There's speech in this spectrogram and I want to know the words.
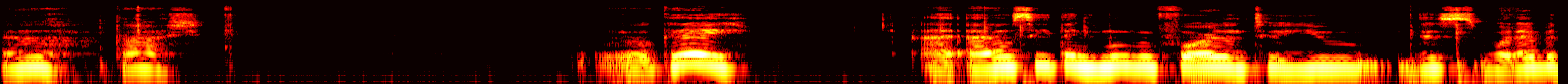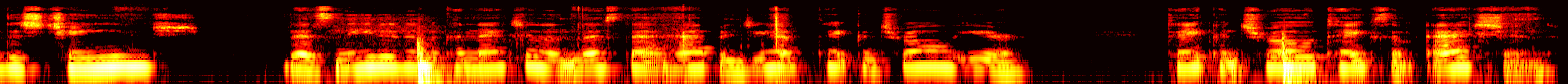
Oh, gosh okay, I, I don't see things moving forward until you, this, whatever this change that's needed in the connection, unless that happens, you have to take control here. Take control, take some action.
